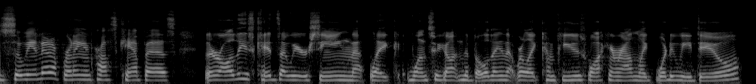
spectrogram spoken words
so we ended up running across campus. There were all these kids that we were seeing that like once we got in the building that were like confused walking around like what do we do?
